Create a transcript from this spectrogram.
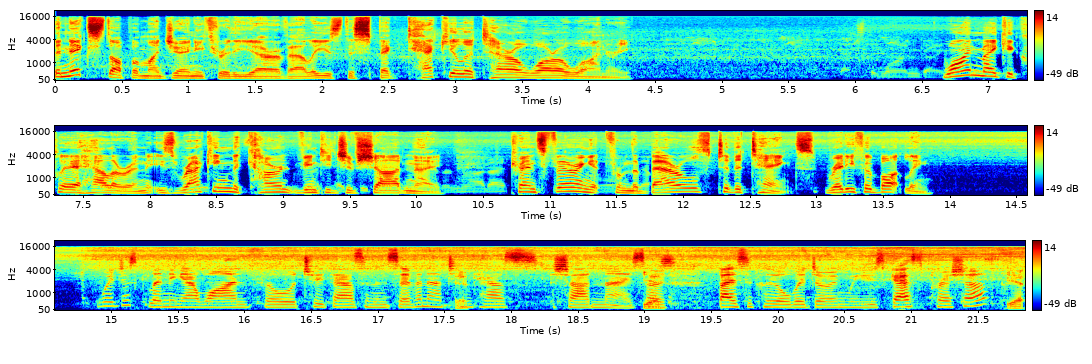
The next stop on my journey through the Yarra Valley is the spectacular Tarrawarra Winery. Winemaker Claire Halloran is racking the current vintage of Chardonnay, transferring it from the barrels to the tanks, ready for bottling. We're just blending our wine for 2007, our Tin Yep. Cows Chardonnay. So Yes. basically, all we're doing, we use gas pressure. Yep.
